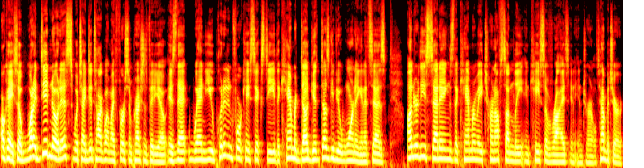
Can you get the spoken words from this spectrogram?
Okay, so what I did notice, which I did talk about in my first impressions video, is that when you put it in 4K 60, the camera does give you a warning and it says, under these settings, the camera may turn off suddenly in case of rise in internal temperature.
